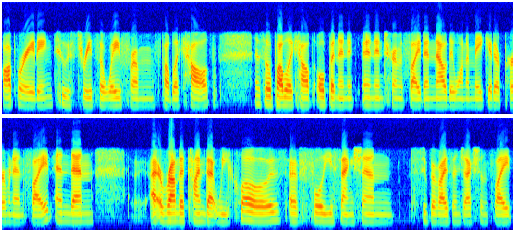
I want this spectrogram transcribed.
operating two streets away from public health. And so public health opened an, an interim site and now they want to make it a permanent site. And then around the time that we closed, a fully sanctioned supervised injection site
